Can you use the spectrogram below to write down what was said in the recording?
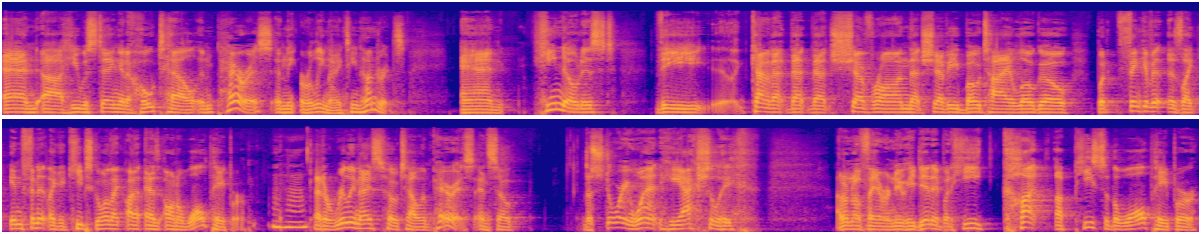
and uh, he was staying at a hotel in Paris in the early 1900s. And he noticed the uh, kind of that, that, that chevron, that Chevy bow tie logo, but think of it as like infinite, like it keeps going, like uh, as on a wallpaper at a really nice hotel in Paris. And so the story went, he actually. I don't know if they ever knew he did it, but he cut a piece of the wallpaper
